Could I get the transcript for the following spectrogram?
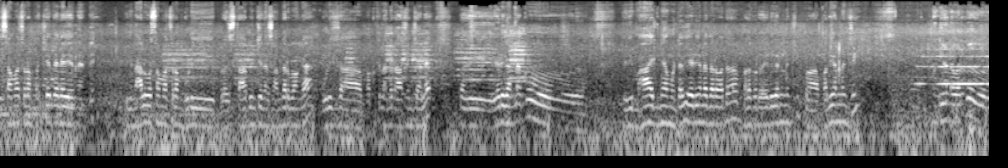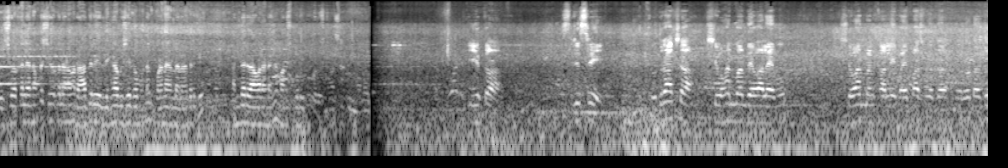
ఈ సంవత్సరం ప్రత్యేకత ఏంటంటే ఇది నాలుగో సంవత్సరం గుడి ప్ర- స్థాపించిన సందర్భంగా గుడి సా- భక్తులందరూ ఆశించాలి. అది ఏడు గంటలకు ఇది మహాయజ్ఞం ఉంటుంది. ఏడు గంటల తర్వాత పదకొండు ఏడు గంటల నుంచి పది గంటల నుంచి ఇటువంటి వరకు శివ కళ్యాణం శివ కళ్యాణం రాత్రి లింగాభిషేకం ఉంటుంది పన్నెండు అందరికీ రాత్రికి అందరూ రావాలనేది మనస్ఫూర్తి కోరుతున్నాం ఈ యొక్క శ్రీ శ్రీ రుద్రాక్ష శివహనుమాన్ దేవాలయము Shivahanuman colony bypass road road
